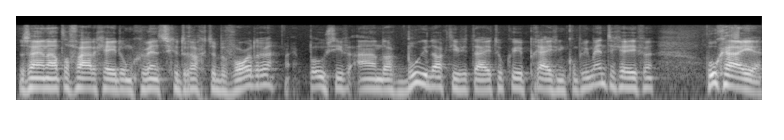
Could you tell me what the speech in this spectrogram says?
Er zijn een aantal vaardigheden om gewenst gedrag te bevorderen. Nou, positieve aandacht, boeiende activiteit, hoe kun je prijs en complimenten geven. Hoe ga je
